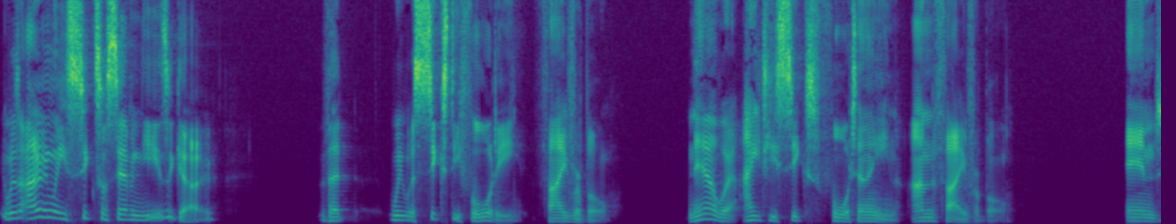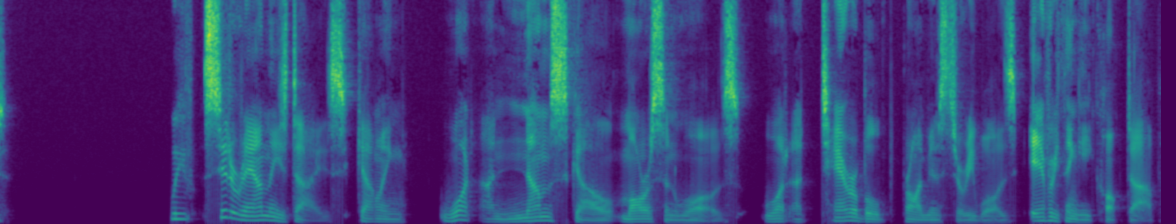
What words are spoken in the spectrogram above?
It was only six or seven years ago that we were 60 40 favourable. Now we're 86 14 unfavourable. And we sit around these days going, what a numbskull Morrison was, what a terrible prime minister he was, everything he cocked up.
